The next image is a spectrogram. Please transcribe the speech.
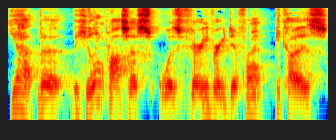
Yeah, the the healing process was very very different because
